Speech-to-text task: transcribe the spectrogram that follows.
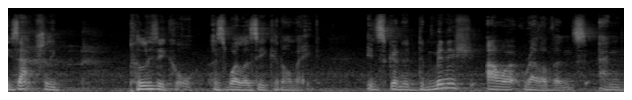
is actually political as well as economic. It's going to diminish our relevance, and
